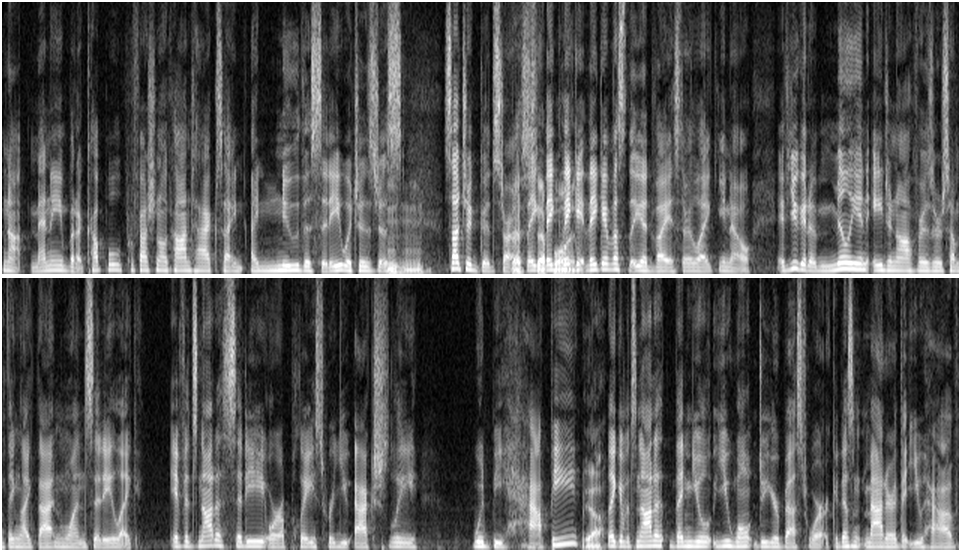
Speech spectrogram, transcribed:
not many but a couple professional contacts i, I knew the city which is just such a good start That's they, step they, they, one. they gave us the advice they're like you know if you get a million agent offers or something like that in one city like if it's not a city or a place where you actually would be happy. Yeah. Like if it's not, a, then you'll you won't do your best work. It doesn't matter that you have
